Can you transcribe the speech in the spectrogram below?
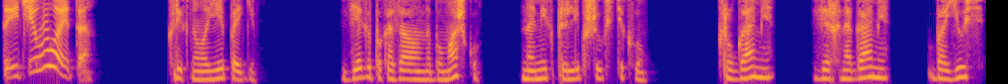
«Ты чего это?» — крикнула ей Пегги. Вега показала на бумажку, на миг прилипшую к стеклу. Кругами, вверх ногами, боюсь,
